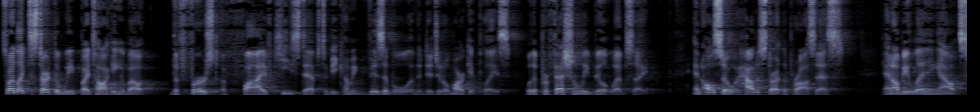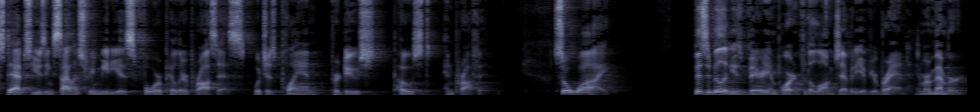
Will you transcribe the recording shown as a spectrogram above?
So I'd like to start the week by talking about the first of five key steps to becoming visible in the digital marketplace with a professionally built website, and also how to start the process. And I'll be laying out steps using Silent Stream Media's four pillar process, which is plan, produce, post, and profit. So, why? Visibility is very important for the longevity of your brand. And remember,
